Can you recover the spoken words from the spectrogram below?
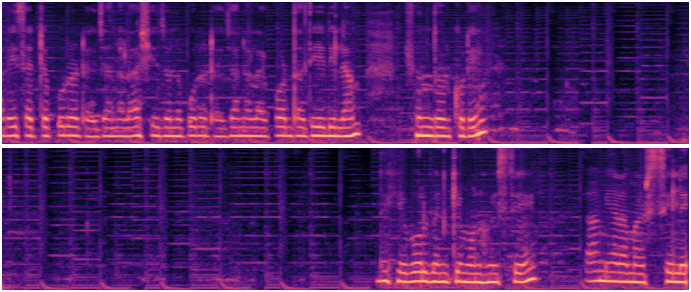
আর এই সাইডটা পুরোটাই জানালা সেই জন্য পুরোটাই জানালায় পর্দা দিয়ে দিলাম সুন্দর করে। দেখে বলবেন কেমন হয়েছে। আমি আর আমার ছেলে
